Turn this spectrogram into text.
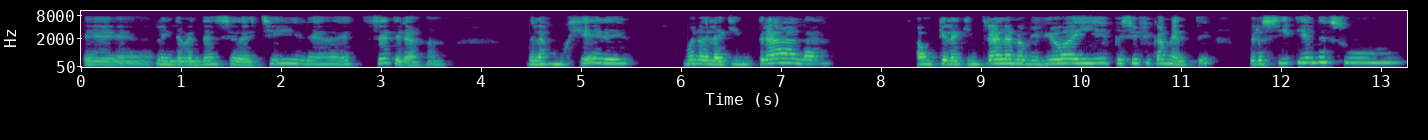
eh, la independencia de Chile, etcétera, de las mujeres, bueno, de la Quintrala, aunque la Quintrala no vivió ahí específicamente, pero sí tiene su,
